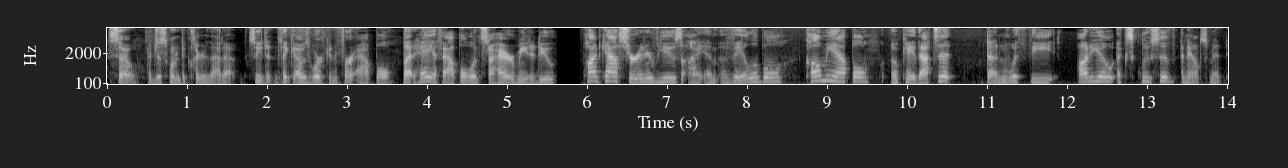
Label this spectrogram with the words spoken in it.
So I just wanted to clear that up so you didn't think I was working for Apple. But hey, if Apple wants to hire me to do podcasts or interviews, I am available. Call me Apple. Okay, that's it. Done with the audio exclusive announcement.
